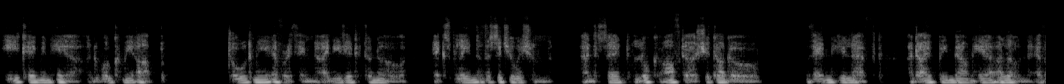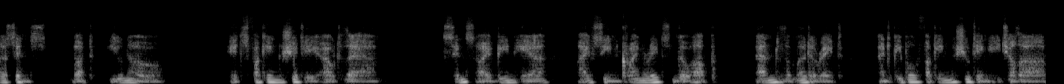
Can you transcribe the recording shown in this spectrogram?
he came in here and woke me up, told me everything I needed to know, explained the situation, and said, Look after Chicago. Then he left, and I've been down here alone ever since. But you know, it's fucking shitty out there. Since I've been here, I've seen crime rates go up, and the murder rate, and people fucking shooting each other.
